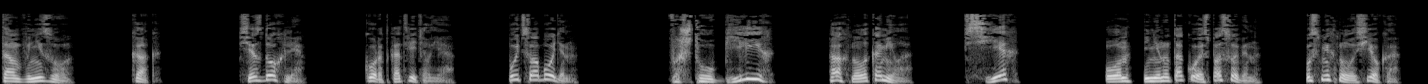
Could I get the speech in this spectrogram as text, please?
«Там внизу. Как?» «Все сдохли», — коротко ответил я. «Путь свободен». «Вы что, убили их?» — ахнула Камила. «Всех?» «Он и не на такое способен», — усмехнулась Йока.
